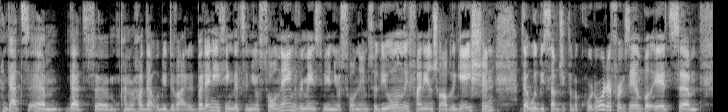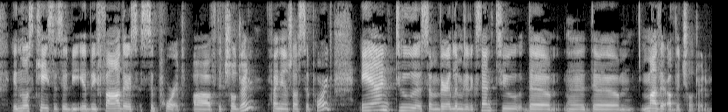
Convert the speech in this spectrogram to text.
and that's um, that's um, kind of how that would be divided. But anything that's in your sole name remains to be in your sole name. So the only financial obligation that would be subject of a court order, for example, it's um, in most cases it'd be it'd be father's support of the children financial support and to some very limited extent to the uh, the mother of the children.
